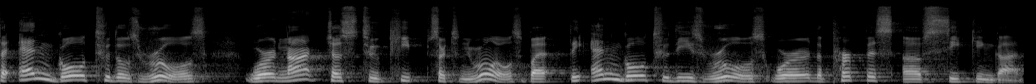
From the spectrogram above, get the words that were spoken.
the end goal to those rules were not just to keep certain rules, but the end goal to these rules were the purpose of seeking God.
